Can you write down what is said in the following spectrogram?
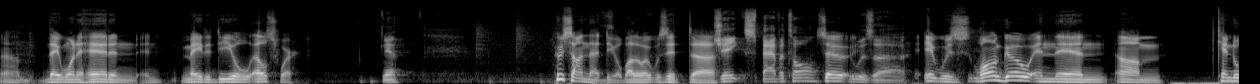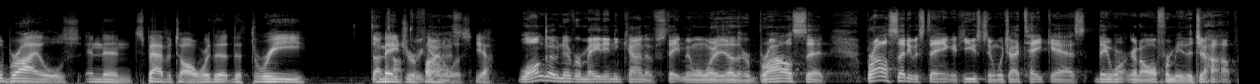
um, they went ahead and, and made a deal elsewhere. Yeah, who signed that deal, by the way? Was it uh, Jake Spavital? So it was uh, it was Longo and then um, Kendall Briles and then Spavital were the the three the major three finalists. Guys. Yeah. Longo never made any kind of statement one way or the other. Briles said Briles said he was staying at Houston, which I take as they weren't going to offer me the job.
